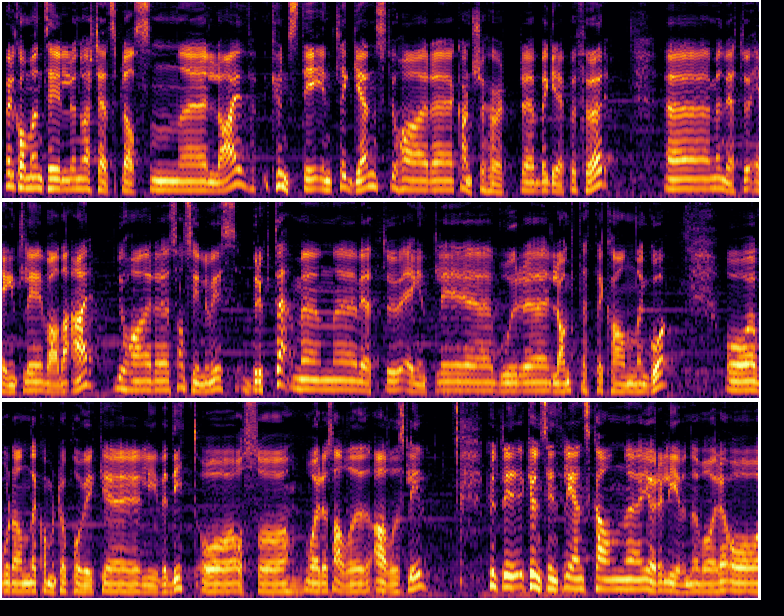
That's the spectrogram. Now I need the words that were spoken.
Velkommen til Universitetsplassen eh, live. Kunstig intelligens, du har eh, kanskje hørt eh, begrepet før. Men vet du egentlig hva det er? Du har sannsynligvis brukt det, men vet du egentlig hvor langt dette kan gå? Og hvordan det kommer til å påvirke livet ditt, og også våres alle, alles liv? Kunstig intelligens kan gjøre livene våre og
